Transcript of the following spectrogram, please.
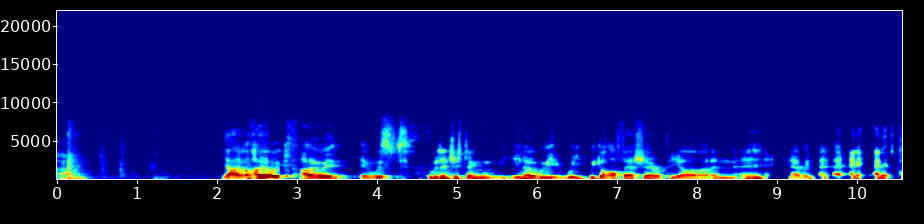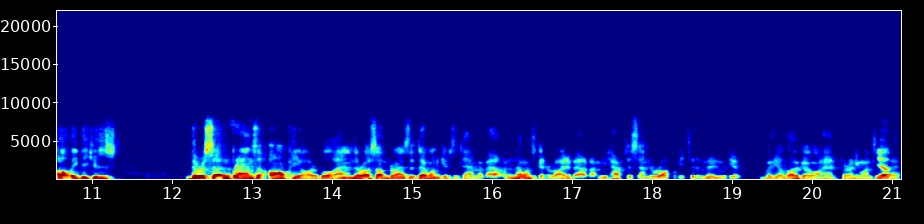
um, yeah, I, I, always, I always, it was, it was interesting. You know, we we we got our fair share of PR, and, and mm-hmm. You know, and and, it, and it's partly because there are certain brands that are PRable, and there are some brands that no one gives a damn about, and no one's going to write mm-hmm. about. them. you'd have to send a rocket to the moon with your with your logo on it for anyone to yep. pay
